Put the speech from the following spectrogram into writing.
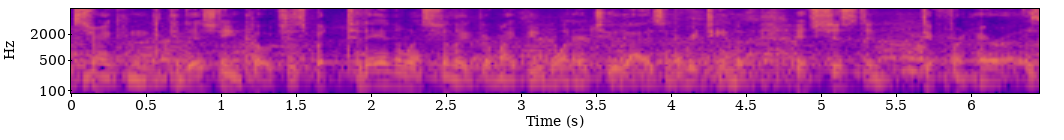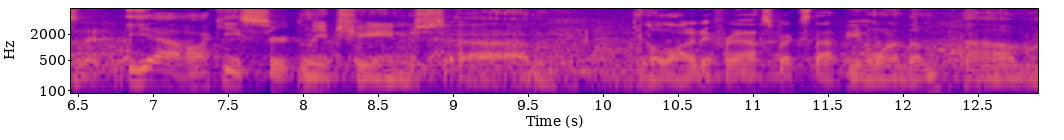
strength and conditioning coaches. But today in the Western League, there might be one or two guys in every team. That it's just a different era, isn't it? Yeah, hockey certainly changed. Um, in a lot of different aspects, that being one of them. Um,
